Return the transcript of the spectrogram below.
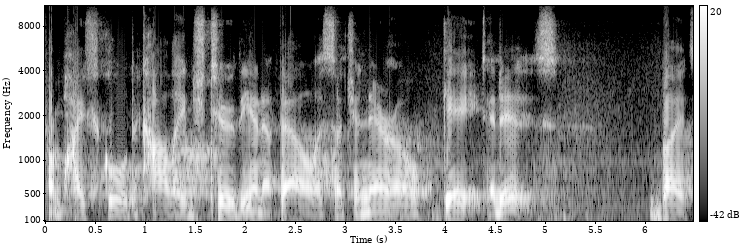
from high school to college to the NFL is such a narrow gate. It is. But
